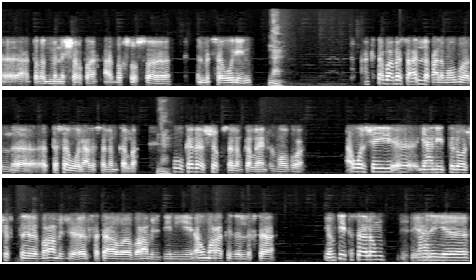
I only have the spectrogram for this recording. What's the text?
أعتقد من الشرطة بخصوص أه المتسولين. نعم. كنت بس اعلق على موضوع ال- آه، التسول هذا سلمك الله. نعم. وكذا شق سلمك الله يعني في الموضوع. أول شيء آه، يعني أنت لو شفت آه، برامج آه، الفتاوى برامج دينية أو مراكز الافتاء يوم تيجي تسألهم يعني آه،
